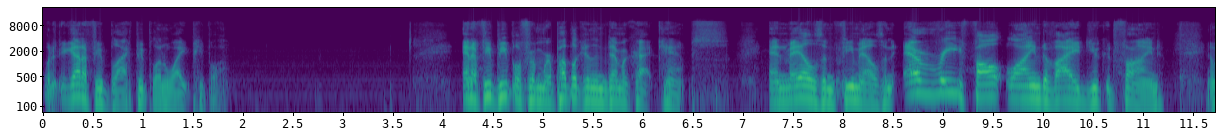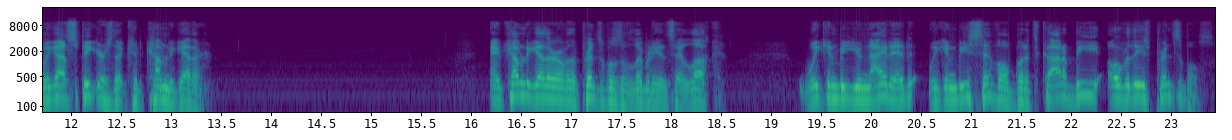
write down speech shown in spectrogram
What if you got a few black people and white people? And a few people from Republican and Democrat camps, and males and females, and every fault line divide you could find. And we got speakers that could come together and come together over the principles of liberty and say, look, we can be united, we can be civil, but it's got to be over these principles.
